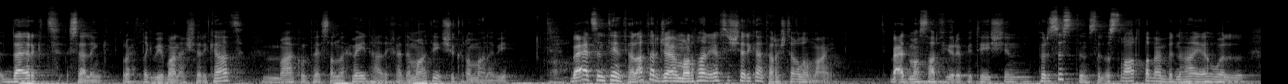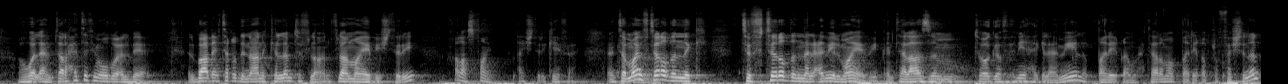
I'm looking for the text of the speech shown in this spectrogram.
ال direct selling رحت طق بيبان على الشركات. معكم فيصل محميد هذه خدماتي. شكرا ما نبي. بعد سنتين ثلاثة رجعوا مرة ثانية نفس الشركات ترى اشتغلوا معي. بعد ما صار في repetition persistence الإصرار طبعا بالنهاية هو هو الأهم. ترى حتى في موضوع البيع. البعض يعتقد إن أنا كلمت فلان فلان ما يبي يشتري. خلاص fine لا يشتري. كيفه؟ أنت ما يفترض إنك تفترض إن العميل ما يبي. أنت لازم توقف هني حق العميل بطريقة محترمة بطريقة professional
